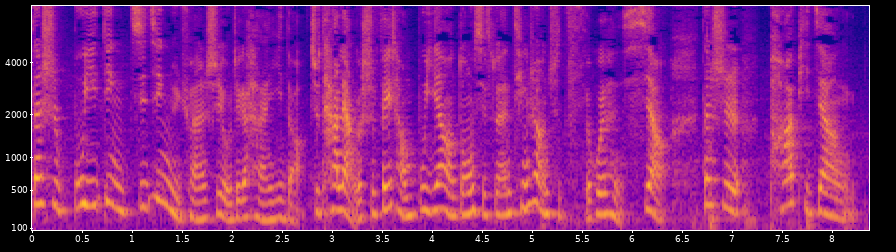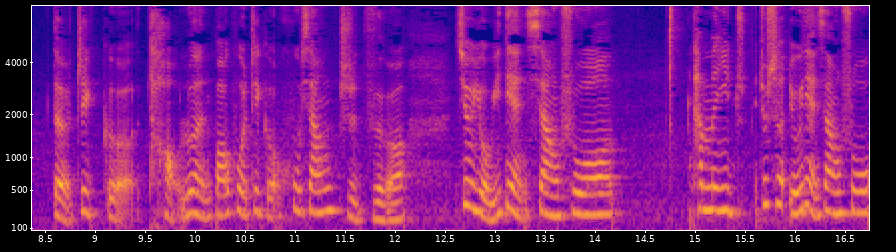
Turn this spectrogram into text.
但是不一定激进女权是有这个含义的，就它两个是非常不一样的东西。虽然听上去词汇很像，但是 Papi 酱的这个讨论，包括这个互相指责，就有一点像说，他们一直就是有点像说，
